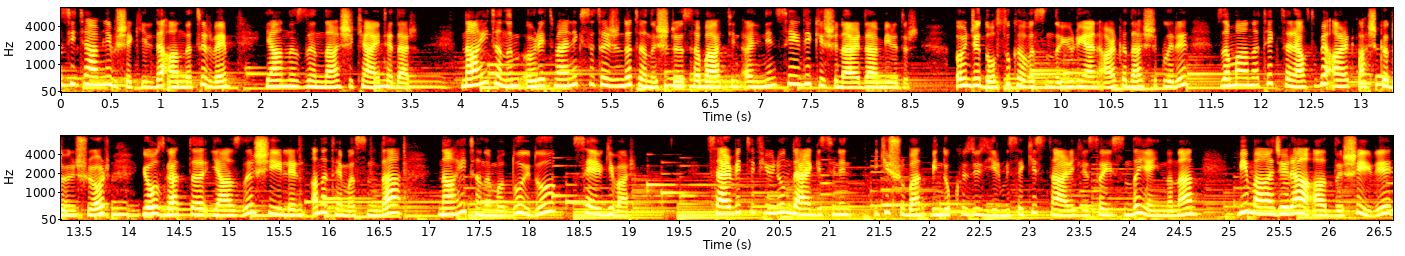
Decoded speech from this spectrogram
sitemli bir şekilde anlatır ve yalnızlığından şikayet eder. Nahit Hanım öğretmenlik stajında tanıştığı Sabahattin Ali'nin sevdiği kişilerden biridir. Önce dostluk havasında yürüyen arkadaşlıkları zamana tek taraflı bir aşka dönüşüyor. Yozgat'ta yazdığı şiirlerin ana temasında Nahit Hanım'a duyduğu sevgi var. Servet-i Fünun dergisinin 2 Şubat 1928 tarihli sayısında yayınlanan Bir Macera adlı şiiri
